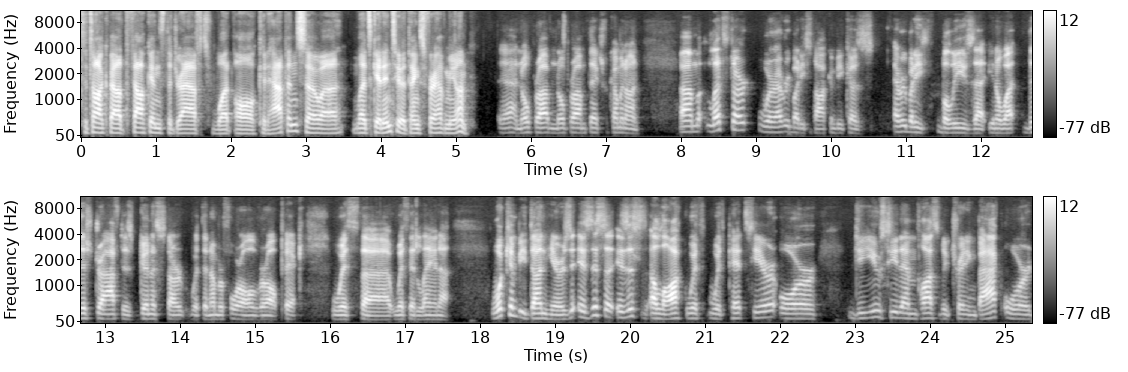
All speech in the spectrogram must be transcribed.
to talk about the Falcons, the draft, what all could happen. So uh, let's get into it. Thanks for having me on. Yeah, no problem, no problem. Thanks for coming on. Um, let's start where everybody's talking because everybody believes that you know what this draft is going to start with the number four overall pick with uh, with Atlanta. What can be done here? Is is this a is this a lock with with Pitts here, or do you see them possibly trading back or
